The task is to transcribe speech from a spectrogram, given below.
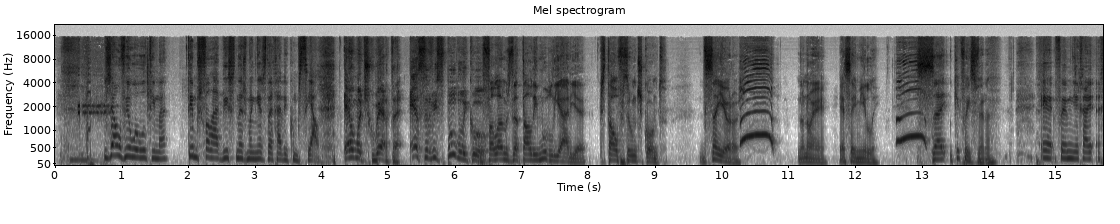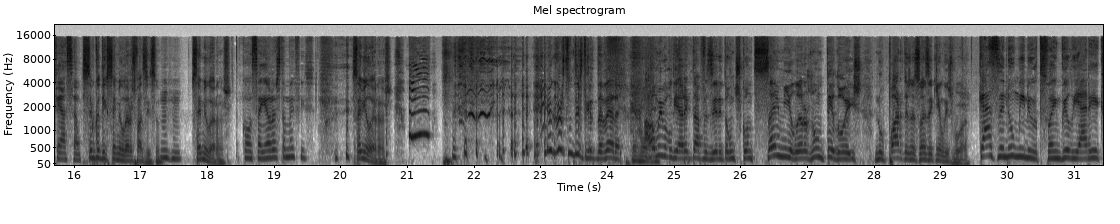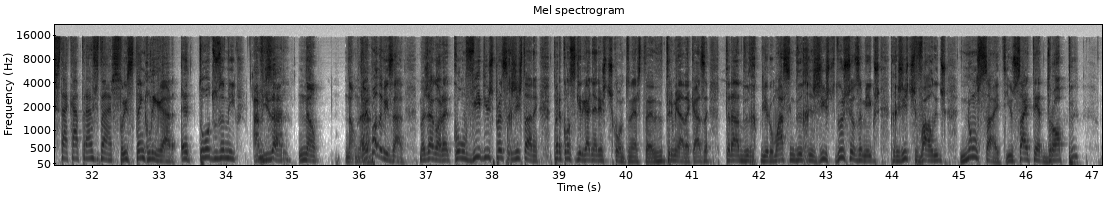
já ouviu a última? Temos falado disto nas manhãs da Rádio Comercial. É uma descoberta, é serviço público! Falamos da tal imobiliária que está a oferecer um desconto de 100 euros. Não, não é? É 100 mil. 100... O que é que foi isso, Vera? É, foi a minha rea- reação. Sempre que eu digo 100 mil euros faz isso? 100 mil euros. Com 100 euros também fiz. 100 mil euros. Eu gosto muito deste grito da Vera. Há uma imobiliária que está a fazer então um desconto de 100 mil euros num T2 no Parque das Nações aqui em Lisboa. Casa no Minuto, a imobiliária que está cá para ajudar. Por isso tem que ligar a todos os amigos. Avisar. Não. Não, também pode avisar, mas já agora com vídeos para se registarem. Para conseguir ganhar este desconto nesta determinada casa, terá de recolher o máximo de registros dos seus amigos, registros válidos num site. E o site é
